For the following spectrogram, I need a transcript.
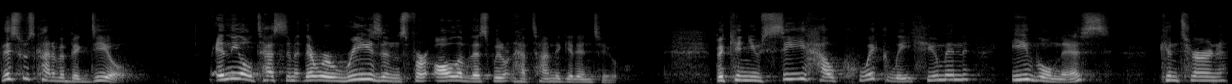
This was kind of a big deal. In the Old Testament, there were reasons for all of this we don't have time to get into. But can you see how quickly human evilness can turn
